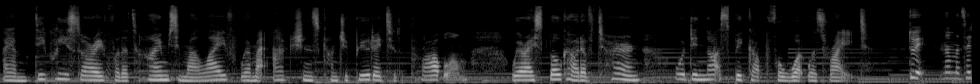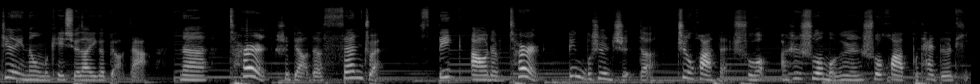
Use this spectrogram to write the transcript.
"I am deeply sorry for the times in my life where my actions contributed to the problem, where I spoke out of turn or did not speak up for what was right." 对，那么在这里呢，我们可以学到一个表达，那 turn 是表的翻转，speak out of turn。并不是指的正话反说，而是说某个人说话不太得体。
